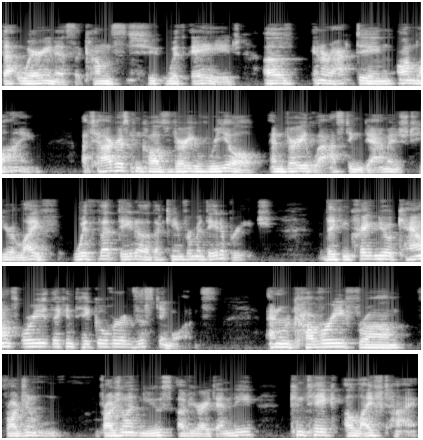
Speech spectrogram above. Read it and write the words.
that wariness that comes to, with age of interacting online. Attackers can cause very real and very lasting damage to your life with that data that came from a data breach. They can create new accounts or they can take over existing ones. And recovery from fraudulent, fraudulent use of your identity can take a lifetime.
